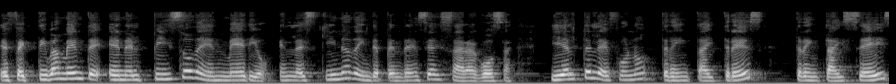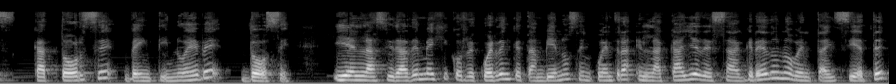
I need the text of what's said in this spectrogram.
Efectivamente, en el piso de en medio, en la esquina de Independencia y Zaragoza. Y el teléfono 33 36 14 29 12. Y en la Ciudad de México, recuerden que también nos encuentra en la calle de Sagredo 97,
